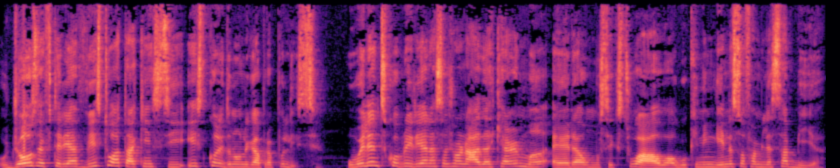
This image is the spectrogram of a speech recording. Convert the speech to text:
O Joseph teria visto o ataque em si e escolhido não ligar para a polícia. William descobriria nessa jornada que a irmã era homossexual, algo que ninguém da sua família sabia.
